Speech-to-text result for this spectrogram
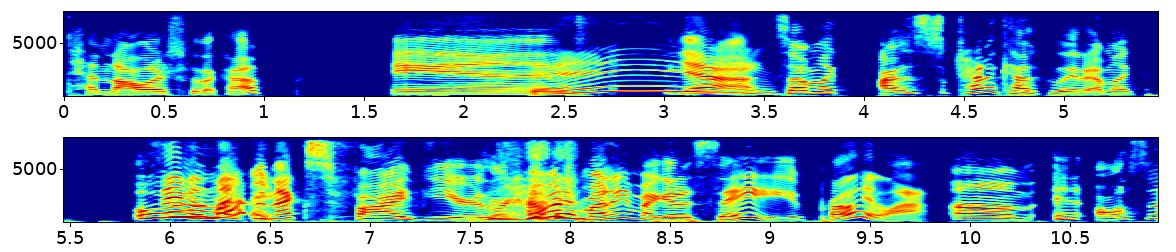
ten dollars for the cup. And Dang. yeah, so I'm like, I was trying to calculate it. I'm like, over Saving like, the next five years. Like, how much money am I gonna save? Probably a lot. Um, and also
